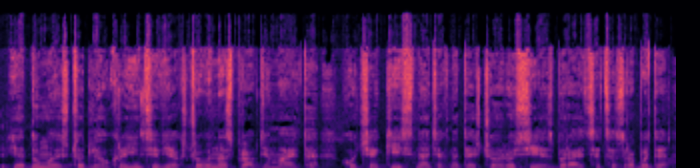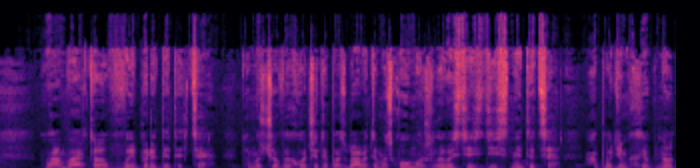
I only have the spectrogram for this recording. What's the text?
Я думаю, що для українців, якщо ви насправді маєте хоч якийсь натяк на те, що Росія збирається це зробити, вам варто випередити це, тому що ви хочете позбавити Москву можливості здійснити це, а потім хибно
